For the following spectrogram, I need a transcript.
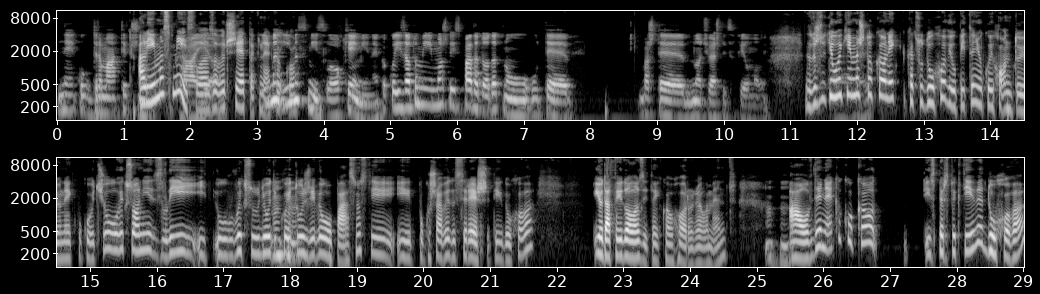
nekog dramatičnog Ali ima smisla kraja. završetak nekako. Ima, ima smisla, okej mi je nekako i zato mi možda ispada dodatno u, u te baš te noć veštica filmovi. Zato što ti uvijek imaš to kao nek, kad su duhovi u pitanju koji hontuju neku kuću, uvijek su oni zli i uvijek su ljudi koji Mhm. tu žive u opasnosti i pokušavaju da se reše tih duhova. I odatle i dolazi taj kao horror element. Uh-huh. A ovde je nekako kao iz perspektive duhova,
